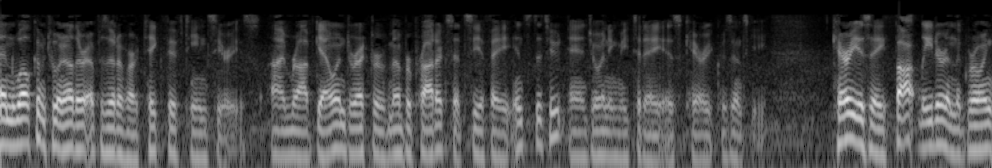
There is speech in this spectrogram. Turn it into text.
and welcome to another episode of our Take 15 series. I'm Rob Gowen, Director of Member Products at CFA Institute, and joining me today is Cary Krosinsky. Cary is a thought leader in the growing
